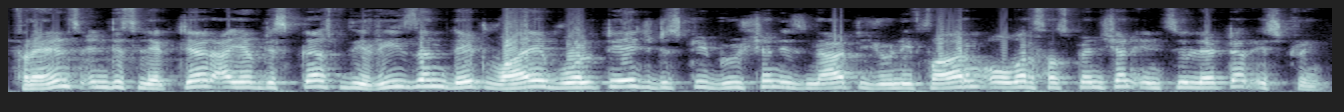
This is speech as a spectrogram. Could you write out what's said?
Friends, in this lecture I have discussed the reason that why voltage distribution is not uniform over suspension insulator string.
